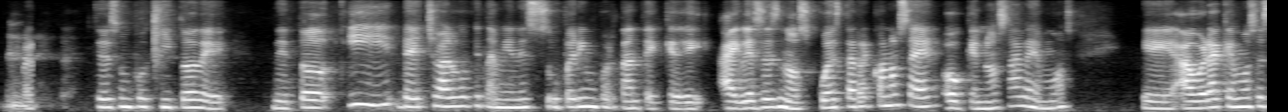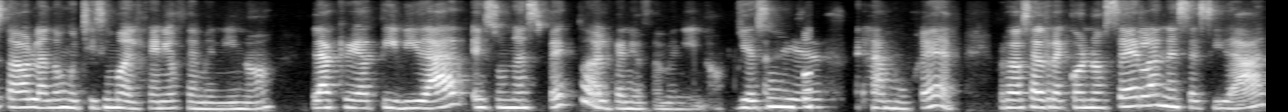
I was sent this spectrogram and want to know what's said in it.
Entonces, un poquito de, de todo. Y de hecho, algo que también es súper importante, que hay veces nos cuesta reconocer o que no sabemos, eh, ahora que hemos estado hablando muchísimo del genio femenino, la creatividad es un aspecto del genio femenino y es un de la mujer, pero o sea, el reconocer la necesidad,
